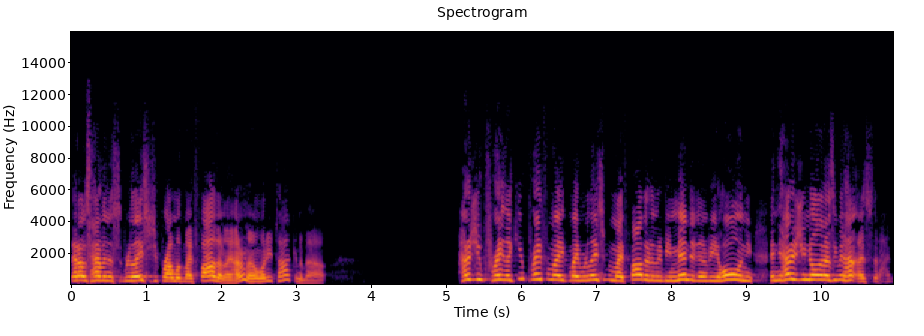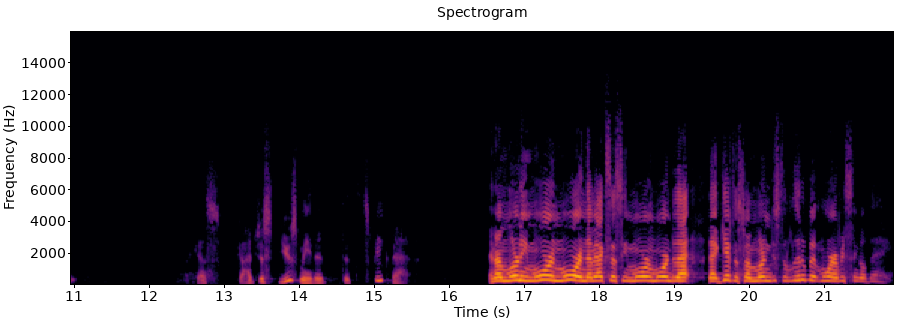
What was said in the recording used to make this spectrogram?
that I was having this relationship problem with my father? I'm like, I don't know, what are you talking about? How did you pray? Like, you prayed for my, my relationship with my father that it would be mended and it would be whole, and, you, and how did you know that I was even having I said, I, I guess God just used me to, to speak that. And I'm learning more and more, and I'm accessing more and more into that, that gift. And so I'm learning just a little bit more every single day.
